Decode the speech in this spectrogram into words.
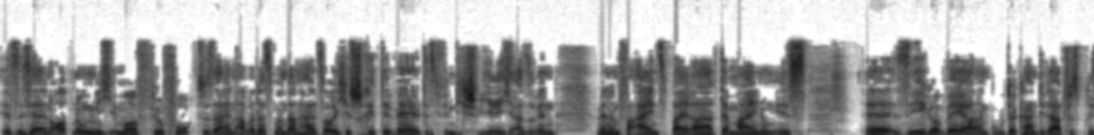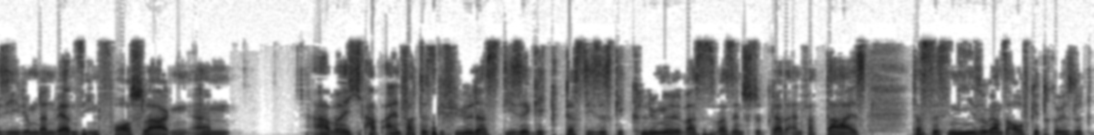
es ist ja in Ordnung, nicht immer für Vogt zu sein, aber dass man dann halt solche Schritte wählt, das finde ich schwierig. Also wenn, wenn ein Vereinsbeirat der Meinung ist, äh, Seger wäre ein guter Kandidat fürs Präsidium, dann werden sie ihn vorschlagen. Ähm, aber ich habe einfach das Gefühl, dass diese, dass dieses Geklüngel, was was in Stuttgart einfach da ist, dass das nie so ganz aufgedröselt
